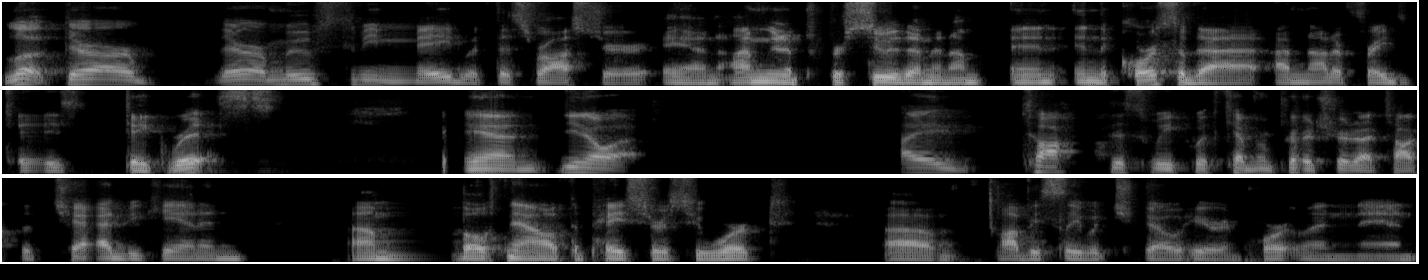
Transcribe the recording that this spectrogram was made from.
look, there are there are moves to be made with this roster and I'm going to pursue them. And I'm and in the course of that, I'm not afraid to take take risks. And you know, I talked this week with Kevin Pritchard. I talked with Chad Buchanan, um, both now at the Pacers, who worked um, obviously with Joe here in Portland. And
